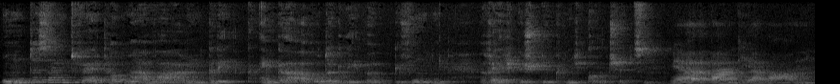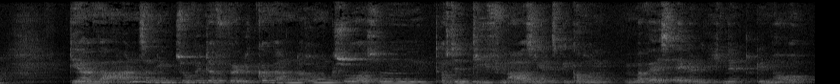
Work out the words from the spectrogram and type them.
Untersandweit hat man ein, Waren, ein Grab oder Gräber gefunden, reich bestückt mit Goldschätzen. Wer waren die Awaren? Die Awaren sind im Zuge der Völkerwanderung so aus den, aus den Tiefen Asiens gekommen. Man weiß eigentlich nicht genau,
